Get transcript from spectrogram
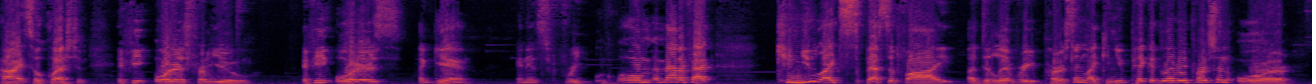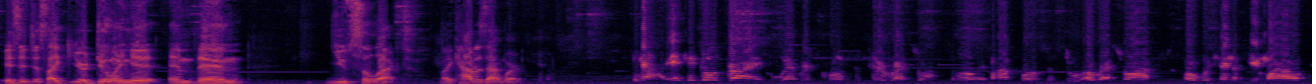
right, so question: If he orders from you, if he orders again, and it's free, well, a matter of fact, can you like specify a delivery person? Like, can you pick a delivery person, or is it just like you're doing it and then you select? Like, how does that work? No, it, it goes by whoever's closest to the restaurant. So if I'm closest to a restaurant or within a few miles,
